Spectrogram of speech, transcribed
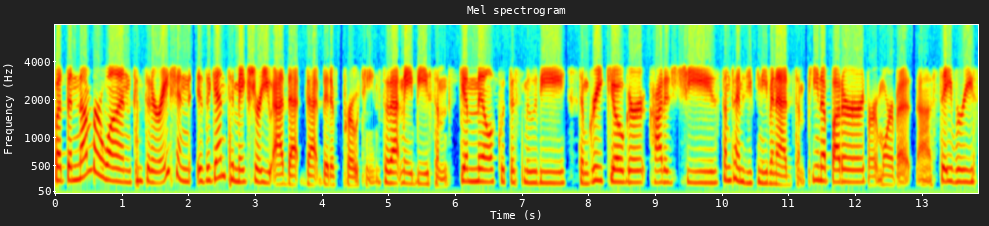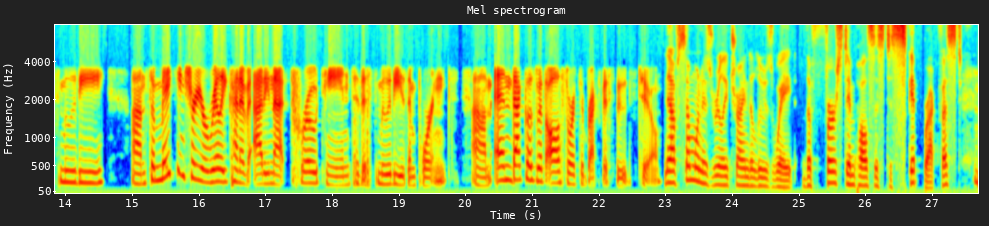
But the number one consideration is again to make sure you add that, that bit of protein. So that may be some skim milk with the smoothie, some Greek yogurt, cottage cheese. Sometimes you can even add some peanut butter for more of a uh, savory smoothie. Um, so making sure you're really kind of adding that protein to the smoothie is important. Um, and that goes with all sorts of breakfast foods too. Now, if someone is really trying to lose weight, the first impulse is to skip breakfast mm-hmm.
